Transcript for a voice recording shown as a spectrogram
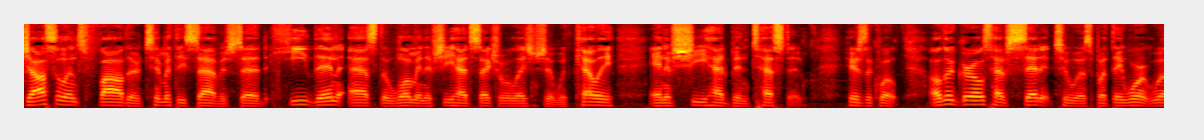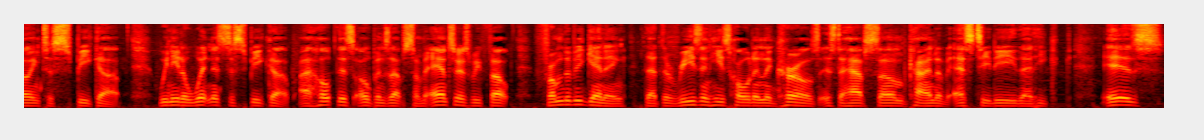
Jocelyn's father, Timothy Savage, said he then asked the woman if she had sexual relationship with Kelly and if she had been tested. Here's the quote. Other girls have said it to us, but they weren't willing to speak up. We need a witness to speak up. I hope this opens up some answers. We felt from the beginning that the reason he's holding the girls is to have some kind of STD that he is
